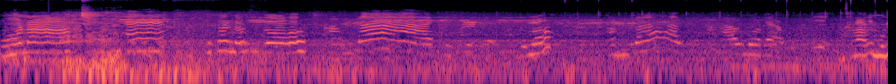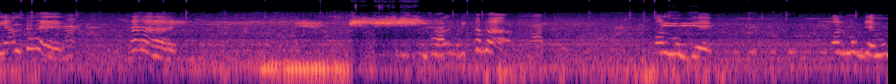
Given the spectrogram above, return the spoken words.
মোহনা কোথায় যাচ্ছ বলো ঝালমুড়ি আনতে হ্যাঁ ঝালমুড়ি খাবা কোন মুখ দিয়ে কোন মুখ দিয়ে মুখ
